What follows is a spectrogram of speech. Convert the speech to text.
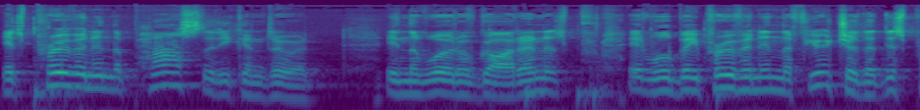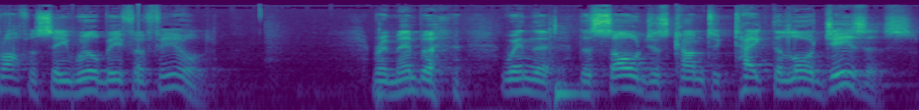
It's proven in the past that he can do it in the Word of God, and it will be proven in the future that this prophecy will be fulfilled. Remember when the, the soldiers come to take the Lord Jesus,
